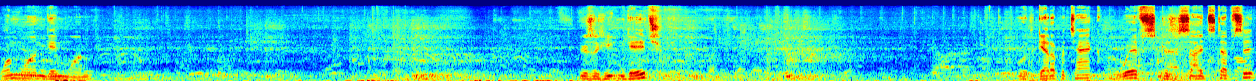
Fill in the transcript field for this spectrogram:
1 1, game 1. Here's a heat engage. With get up attack, whiffs because he sidesteps it.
